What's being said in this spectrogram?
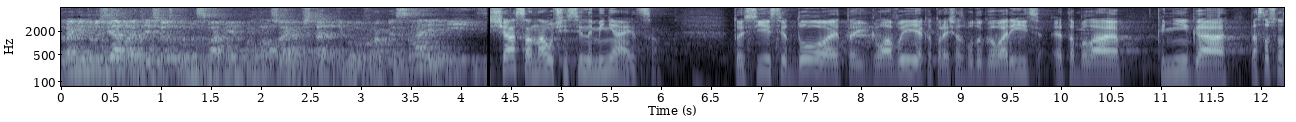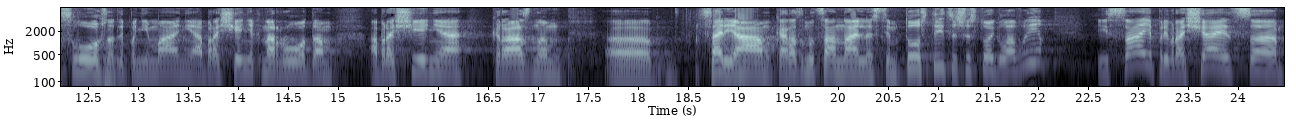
Дорогие друзья, братья и сестры, мы с вами продолжаем читать книгу пророка Исаии, и сейчас она очень сильно меняется. То есть, если до этой главы, о которой я сейчас буду говорить, это была книга достаточно сложная для понимания, обращение к народам, обращение к разным э, царям, к разным национальностям, то с 36 главы Исаия превращается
